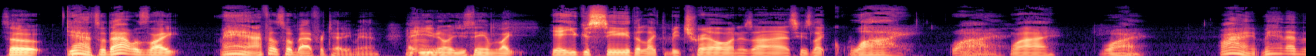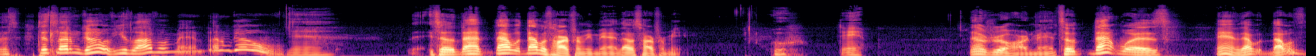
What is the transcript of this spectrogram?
So yeah, so that was like, man, I felt so bad for Teddy, man. And you Mhm. know, you see him like, yeah, you could see the like the betrayal in his eyes. He's like, "Why? why, Why?" why, why, man? That, that's, just let him go. If you love him, man, let him go. Yeah. So that that was that was hard for me, man. That was hard for me. Ooh, damn. That was real hard, man. So that was, man, that that was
